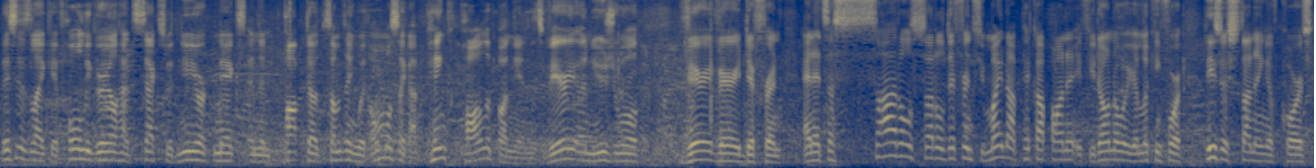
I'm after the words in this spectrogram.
this is like if Holy Grail had sex with New York Knicks and then popped out something with almost like a pink polyp on the end. It's very unusual, very, very different, and it's a subtle, subtle difference. You might not pick up on it if you don't know what you're looking for. These are stunning, of course.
